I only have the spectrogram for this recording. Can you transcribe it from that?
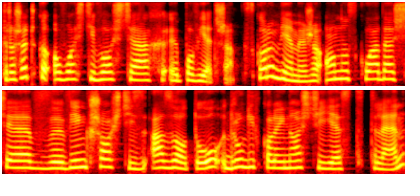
troszeczkę o właściwościach y, powietrza. Skoro wiemy, że ono składa się w większości z azotu, drugi w kolejności jest tlen,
